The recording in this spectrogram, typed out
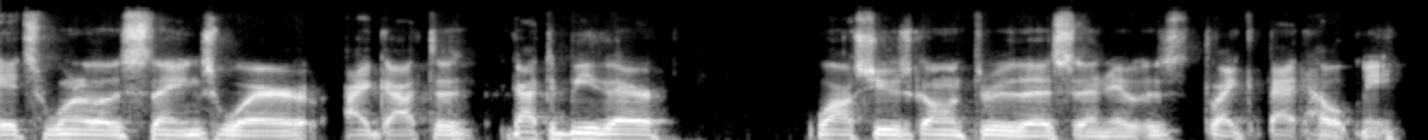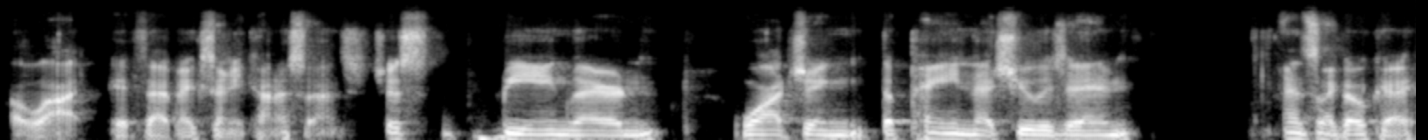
it's one of those things where I got to got to be there while she was going through this, and it was like that helped me a lot. If that makes any kind of sense, just being there and watching the pain that she was in, and it's like, okay,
